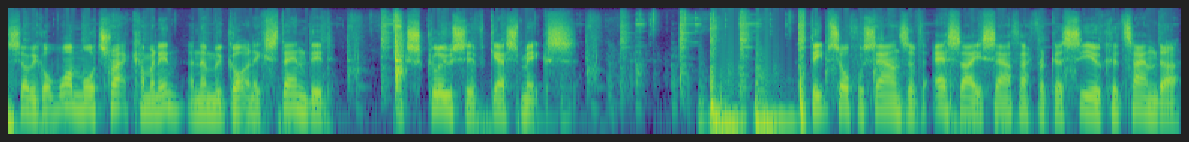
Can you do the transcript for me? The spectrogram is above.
So we've got one more track coming in, and then we've got an extended, exclusive guest mix. Deep soulful sounds of SA, South Africa, Siu Katanda,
